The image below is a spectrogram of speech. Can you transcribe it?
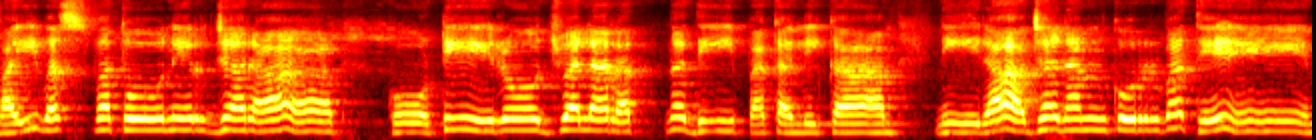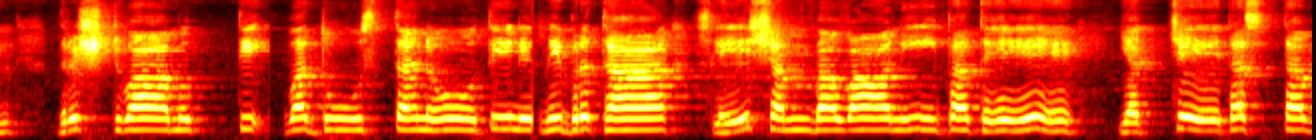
वैवस्वतो निर्जरा कोटीरोज्ज्वलरत्नदीपकलिका नीराजनं कुर्वते दृष्ट्वा मुक्तिवधूस्तनोति निभृता श्लेषं भवानीपते यच्चेतस्तव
